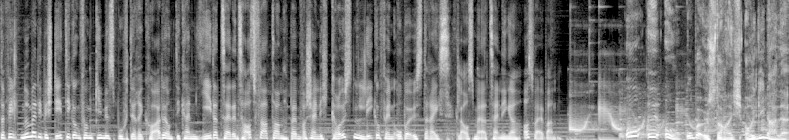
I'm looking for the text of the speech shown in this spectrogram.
Da fehlt nur mehr die Bestätigung vom Guinness Buch der Rekorde und die kann jederzeit ins Haus flattern beim wahrscheinlich größten Lego-Fan Oberösterreichs, Klaus Meyer-Zeininger aus Weibern. OÖO. Oberösterreich Originale.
